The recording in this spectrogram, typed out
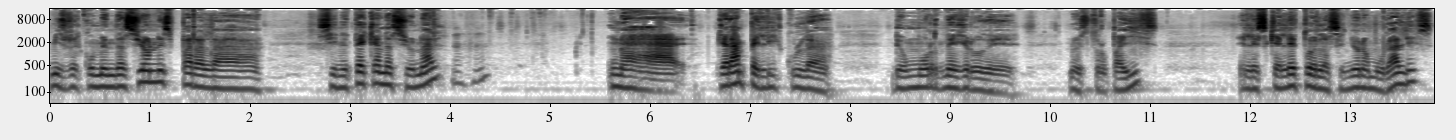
mis recomendaciones para la Cineteca Nacional. Una gran película de humor negro de nuestro país. El esqueleto de la señora Morales,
